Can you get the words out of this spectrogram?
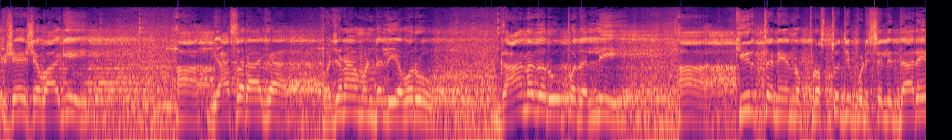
ವಿಶೇಷವಾಗಿ ಆ ವ್ಯಾಸರಾಜ ಭಜನಾ ಮಂಡಳಿಯವರು ಗಾನದ ರೂಪದಲ್ಲಿ ಆ ಕೀರ್ತನೆಯನ್ನು ಪ್ರಸ್ತುತಿಪಡಿಸಲಿದ್ದಾರೆ.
